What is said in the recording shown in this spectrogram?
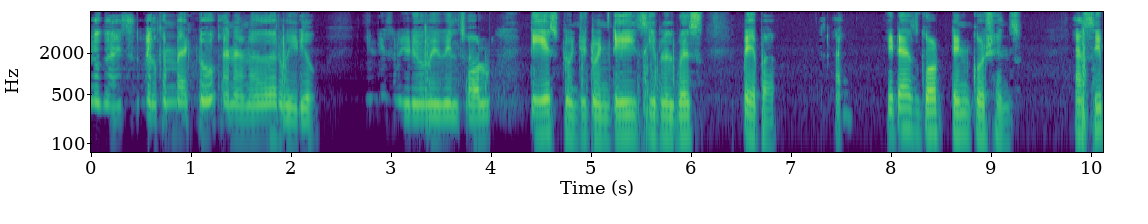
Hello guys, welcome back to an another video. In this video we will solve TS 2020 C++ paper. It has got 10 questions. As C++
